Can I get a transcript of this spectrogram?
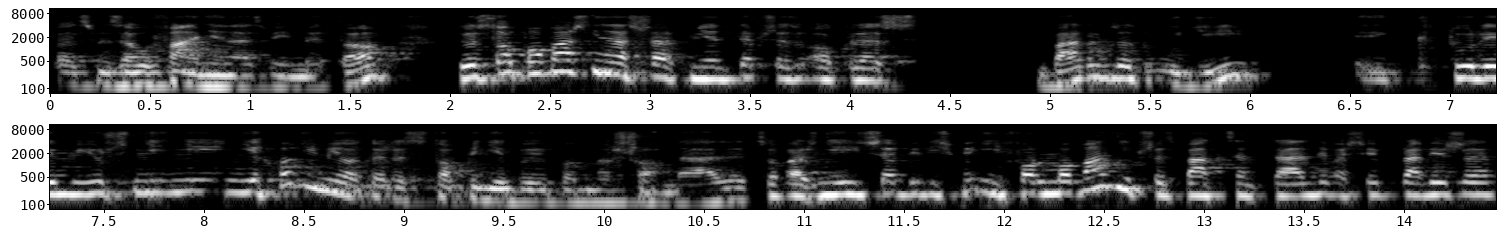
powiedzmy zaufanie, nazwijmy to, które zostało poważnie naszarpnięte przez okres bardzo długi, y, którym już nie, nie, nie chodzi mi o to, że stopy nie były podnoszone, ale co ważniejsze, byliśmy informowani przez bank centralny właśnie prawie, że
